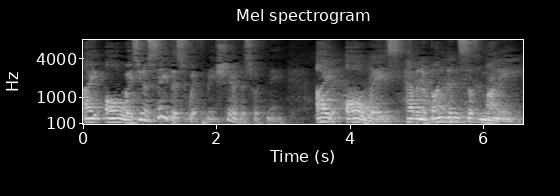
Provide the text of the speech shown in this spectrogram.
I always, you know, say this with me, share this with me. I always have an abundance of money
